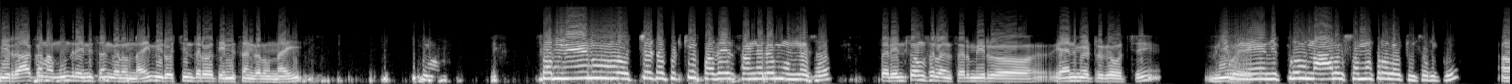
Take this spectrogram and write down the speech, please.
మీరు రాకన్నా ముందు ఎన్ని సంఘాలు ఉన్నాయి మీరు వచ్చిన తర్వాత ఎన్ని సంఘాలు ఉన్నాయి? సార్ నేను వచ్చేటప్పటికి పదహైదు సంఘాలేమో ఉన్నాయి సార్. సార్ ఎన్ని సంవత్సరాలు అయింది సార్ మీరు యానిమేటర్గా వచ్చి వివో నేను ఇప్పుడు నాలుగు సంవత్సరాలు అవుతుంది సార్ ఇప్పుడు. ఆ,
